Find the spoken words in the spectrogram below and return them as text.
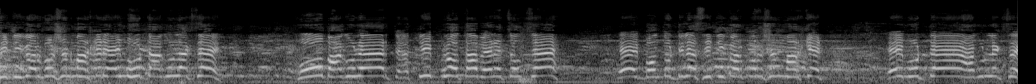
সিটি কর্পোরেশন মার্কেটে এই মুহূর্তে আগুন লাগছে। খুব আগুনের তীব্রতা বেড়ে চলছে। এই বন্দরটিলা সিটি কর্পোরেশন মার্কেট এই মুহূর্তে আগুন লাগছে।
